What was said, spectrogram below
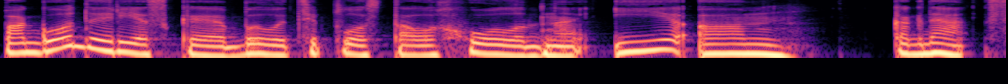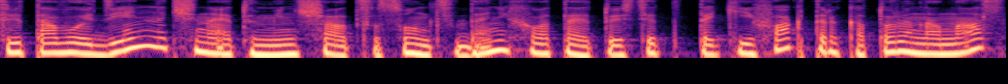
погоды резкая, было тепло, стало холодно, и ам, когда световой день начинает уменьшаться, солнца да, не хватает. То есть это такие факторы, которые на нас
